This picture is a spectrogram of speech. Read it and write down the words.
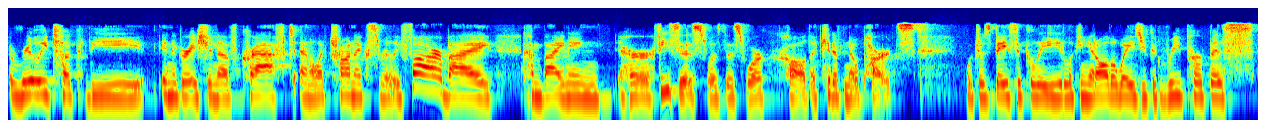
really took the integration of craft and electronics really far by combining her thesis was this work called A Kit of No Parts, which was basically looking at all the ways you could repurpose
